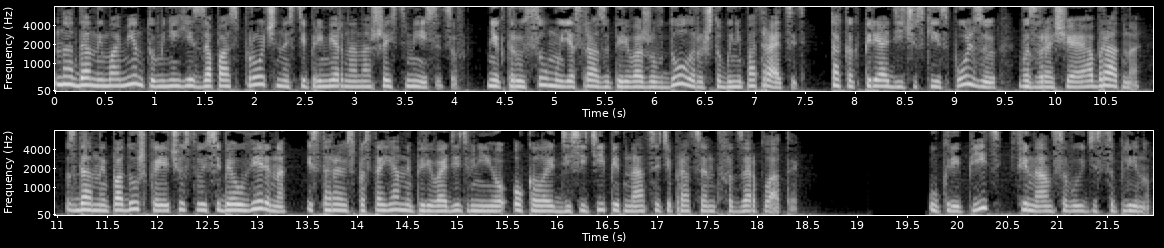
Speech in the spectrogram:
На данный момент у меня есть запас прочности примерно на 6 месяцев, Некоторую сумму я сразу перевожу в доллары, чтобы не потратить, так как периодически использую, возвращая обратно. С данной подушкой я чувствую себя уверенно и стараюсь постоянно переводить в нее около 10-15% от зарплаты. Укрепить финансовую дисциплину.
